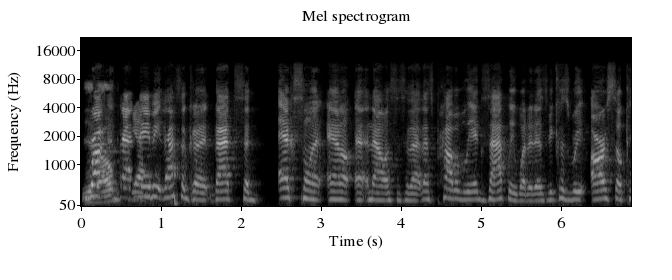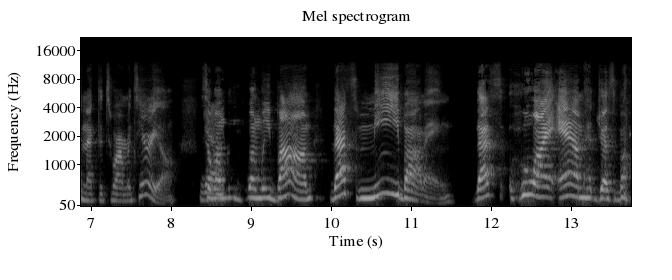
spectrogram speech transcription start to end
You right. know? That Yeah. maybe that's a good. That's an excellent anal- analysis of that. That's probably exactly what it is because we are so connected to our material. So Yeah. when we when we bomb, that's me bombing. That's who I am had just bombed.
